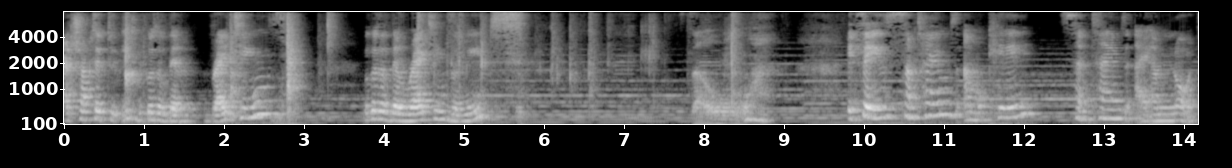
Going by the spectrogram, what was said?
attracted to it because of the writings. Because of the writings on it. So it says, sometimes I'm okay, sometimes I am not.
